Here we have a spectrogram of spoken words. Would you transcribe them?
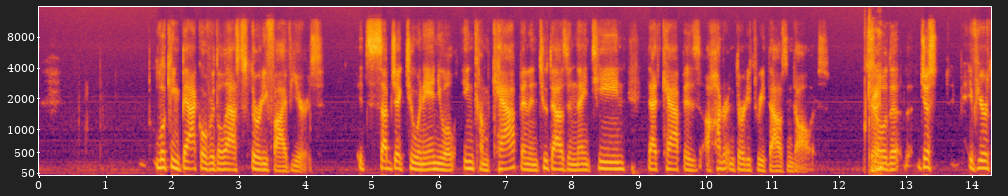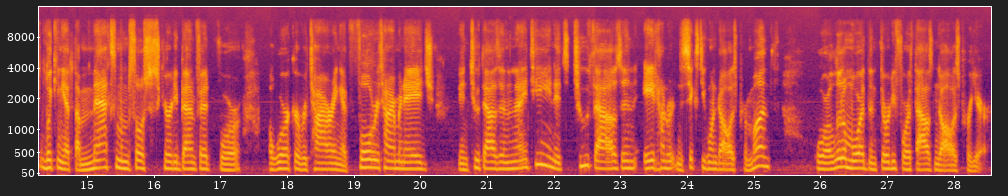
looking back over the last 35 years. It's subject to an annual income cap, and in 2019, that cap is $133,000. Okay. So the just if you're looking at the maximum Social Security benefit for a worker retiring at full retirement age in 2019, it's $2,861 per month, or a little more than $34,000 per year.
